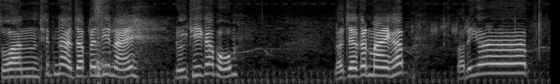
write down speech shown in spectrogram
ส่วนทริปหน้าจะเป็นที่ไหน ดูอีกทีครับผม เราเจอกันใหม่ครับ สวัสดีครับ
